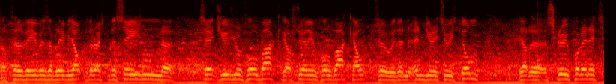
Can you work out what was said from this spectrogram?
now Phil Veivers, I believe, is out for the rest of the season. Uh, Saints usual full-back, the Australian full-back, out uh, with an injury to his thumb. He had a, a screw put in it.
